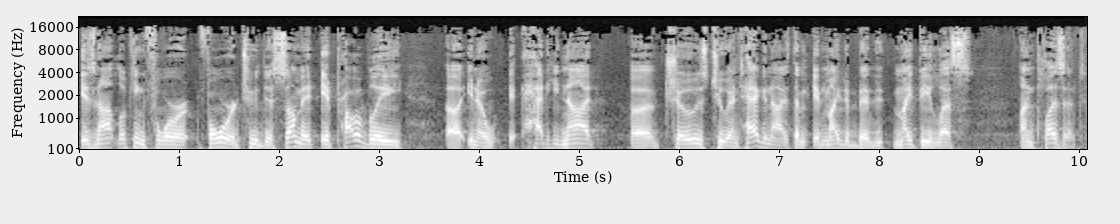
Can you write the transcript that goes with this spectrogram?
is not looking for forward to this summit. It probably, uh, you know, had he not chose to antagonize them, it might have been might be less unpleasant.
